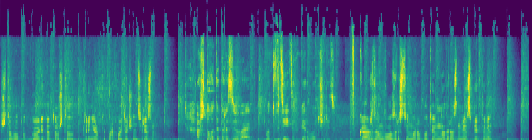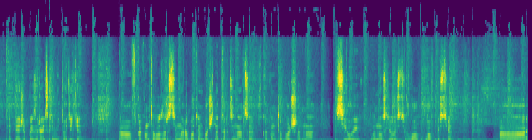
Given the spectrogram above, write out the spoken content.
Что говорит о том, что тренировки проходят очень интересно. А что вот это развивает? Вот в детях в первую очередь. В каждом возрасте мы работаем над разными аспектами, опять же, по израильской методике. А, в каком-то возрасте мы работаем больше на координацию, в каком-то больше на силой, выносливостью, ловкостью. А,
